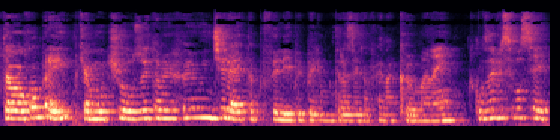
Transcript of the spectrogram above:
Então eu comprei, porque é multiuso e também foi uma indireta pro Felipe pra ele me trazer café na cama, né? Inclusive, se você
